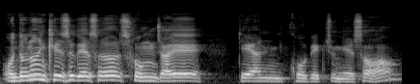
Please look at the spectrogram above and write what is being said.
오늘은 계속해서 성자에 대한 고백 중에서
